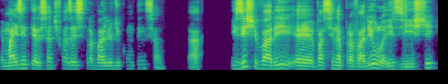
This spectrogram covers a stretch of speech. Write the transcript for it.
é mais interessante fazer esse trabalho de contenção. Tá? Existe vari, é, vacina para varíola? Existe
